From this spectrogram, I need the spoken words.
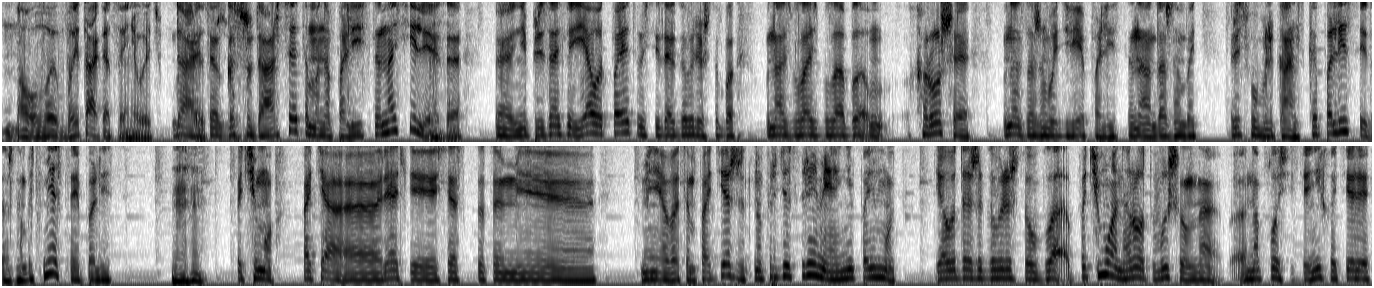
Ну, вы, вы так оцениваете? Да, это что- государство, это монополист на насилие. Это э, непризнательно. Я вот поэтому всегда говорю, чтобы у нас власть была, была хорошая, у нас должно быть две полиции. Она должна быть республиканская полиция и должна быть местная полиция. Мгм. Почему? Хотя э, вряд ли сейчас кто-то ме- меня в этом поддержит, но придет время, и они поймут. Я вот даже говорю, что вла- почему народ вышел на, на площадь? Они хотели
